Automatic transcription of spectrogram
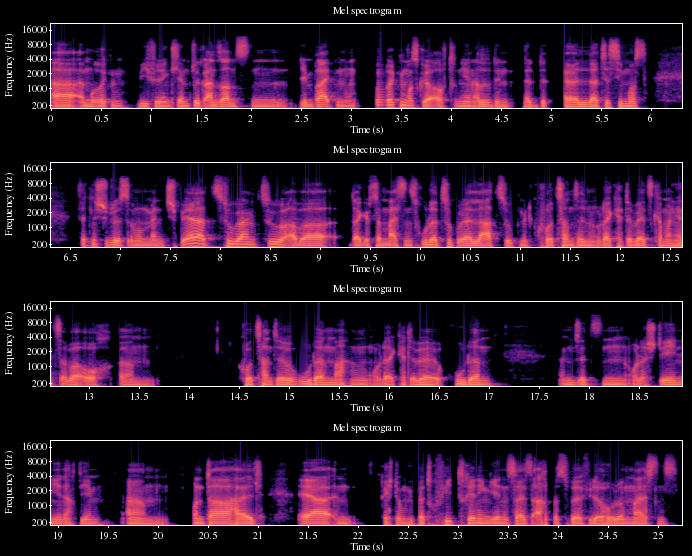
äh, im Rücken, wie für den Klimmzug. Ansonsten den breiten Rückenmuskel auftrainieren, also den äh, Latissimus. Fitnessstudio ist im Moment schwerer Zugang zu, aber da gibt es dann meistens Ruderzug oder Ladzug mit Kurzhanteln oder Kettlebells kann man jetzt aber auch ähm, Kurzhantelrudern machen oder Kettlebell-Rudern im Sitzen oder Stehen, je nachdem. Ähm, und da halt eher in Richtung Hypertrophie-Training gehen, das heißt acht bis zwölf Wiederholungen meistens.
